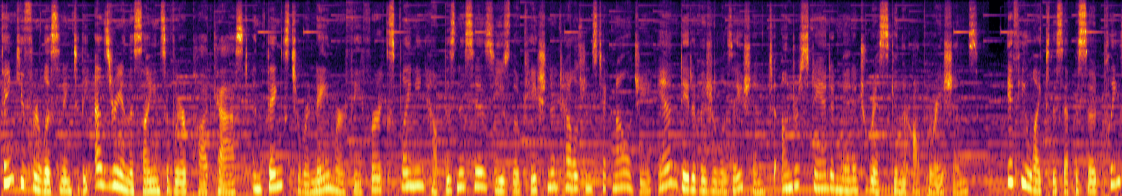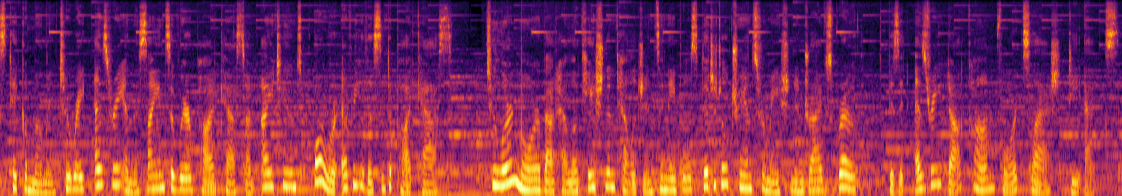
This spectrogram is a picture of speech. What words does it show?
Thank you for listening to the Esri and the Science of Where podcast, and thanks to Renee Murphy for explaining how businesses use location intelligence technology and data visualization to understand and manage risk in their operations. If you liked this episode, please take a moment to rate Esri and the Science of Where podcast on iTunes or wherever you listen to podcasts. To learn more about how location intelligence enables digital transformation and drives growth, visit esri.com forward slash DX.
